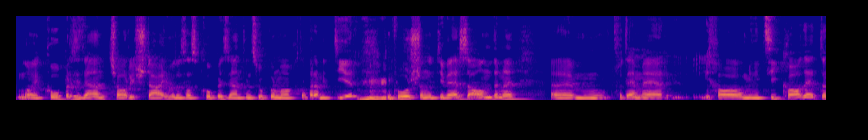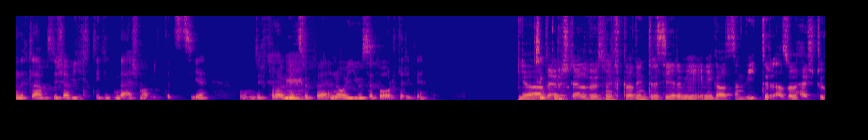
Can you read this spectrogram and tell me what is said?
neuer Co-Präsident, Charlie Stein, der das als Co-Präsidentin super macht, aber auch mit dir mhm. im Vorstand und diversen anderen. Ähm, von dem her, ich habe meine Zeit gehabt und ich glaube, es ist auch wichtig, irgendwann mal weiterzuziehen. Und ich freue mich mhm. jetzt auf äh, neue Herausforderungen. Ja, Super. an dieser Stelle würde es mich gerade interessieren, wie, wie geht es dann weiter? Also hast du,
